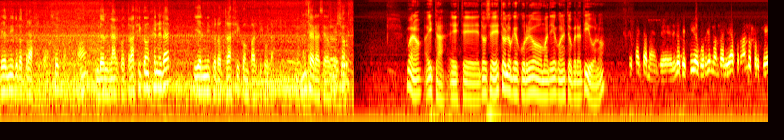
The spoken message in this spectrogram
del microtráfico, ¿no cierto? Del narcotráfico en general y el microtráfico en particular. Muchas gracias, doctor. Bueno, ahí está. Este, entonces, esto es lo que ocurrió, Matías, con este operativo, ¿no? Exactamente. Es lo que sigue ocurriendo en realidad, Fernando, porque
